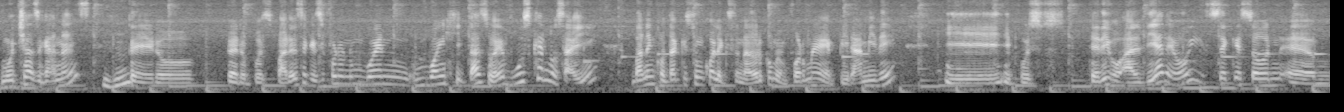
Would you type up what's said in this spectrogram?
muchas ganas, pero, pero pues parece que sí fueron un buen, un buen hitazo, ¿eh? Búscanos ahí, van a encontrar que es un coleccionador como en forma de pirámide y, pues te digo, al día de hoy sé que son, em,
